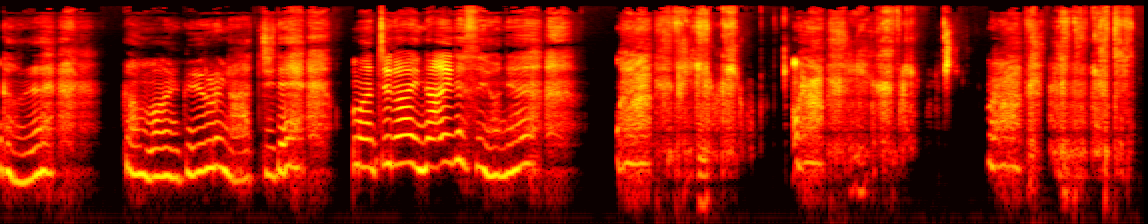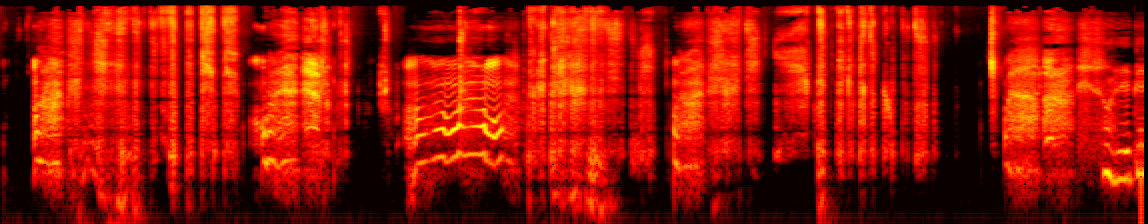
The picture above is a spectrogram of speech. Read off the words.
これ、我慢するのあっちで間違いないですよね。それで、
